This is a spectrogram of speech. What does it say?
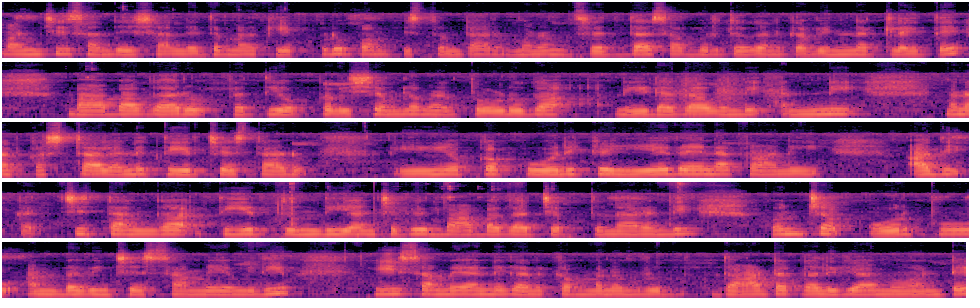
మంచి సందేశాన్ని అయితే మనకి ఎప్పుడూ పంపిస్తుంటారు. మనం శ్రద్ధ సబురితో కనుక విన్నట్లయితే బాబా గారు ప్రతి ఒక్క విషయంలో మనకు తోడుగా నీడగా ఉండి అన్నీ మన కష్టాలన్నీ తీర్చేస్తాడు. ఈ యొక్క కోరిక ఏదైనా కానీ అది ఖచ్చితంగా తీరుతుంది అని చెప్పి బాబాగారు చెప్తున్నారండి. కొంచెం ఓర్పు అనుభవించే సమయం ఇది. ఈ సమయాన్ని కనుక మనం దాటగలిగాము అంటే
